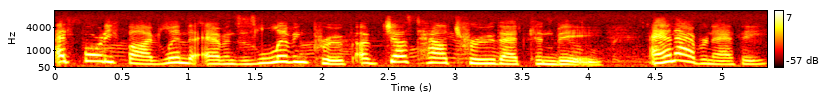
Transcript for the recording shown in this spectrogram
At 45, Linda Evans is living proof of just how true that can be. Ann Abernathy,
